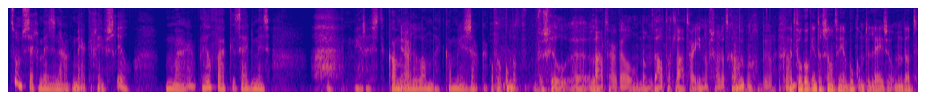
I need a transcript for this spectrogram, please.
soms zeggen mensen: Nou, ik merk er geen verschil. Maar heel vaak zeiden mensen: "Ah, meer rust, kan Ja. meer landen, ik kan meer zakken. Of dan komt dat verschil eh, later wel, dan daalt dat later in of zo. Dat kan, Kan. ook nog gebeuren. Kan. Dat vond ik ook interessant in je boek om te lezen, omdat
